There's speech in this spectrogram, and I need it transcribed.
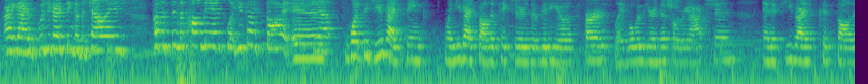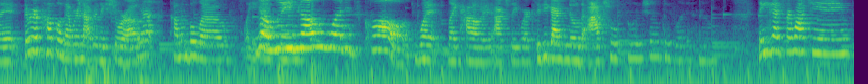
Alright guys, what do you guys think of the challenge? Post in the comments what you guys thought and Yep. what did you guys think when you guys saw the pictures or videos first? Like what was your initial reaction? And if you guys could solve it. There were a couple that we're not really sure of. Yep. Comment below what you guys So we know what it's called. what like how it actually works. If you guys know the actual solution, please let us know. Thank you guys for watching.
